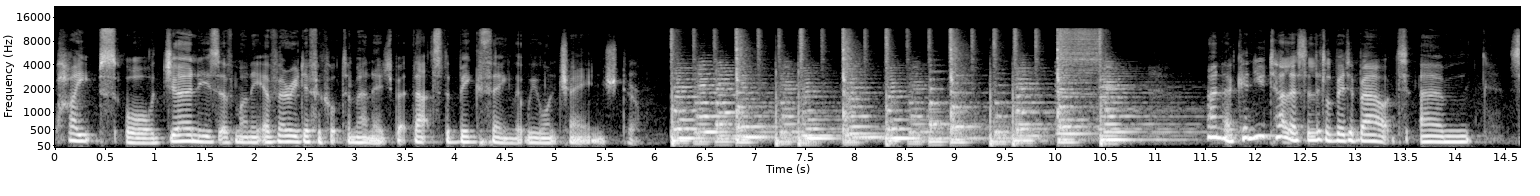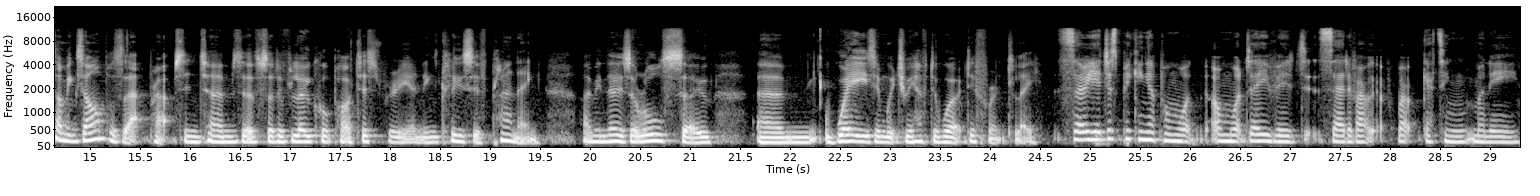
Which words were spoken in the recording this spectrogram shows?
pipes or journeys of money are very difficult to manage, but that's the big thing that we want changed. Yeah. Anna, can you tell us a little bit about um, some examples of that, perhaps, in terms of sort of local participatory and inclusive planning? I mean, those are also um, ways in which we have to work differently. So yeah, just picking up on what on what David said about about getting money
